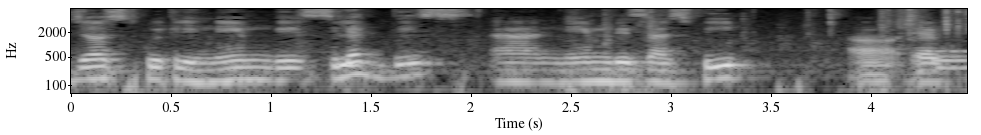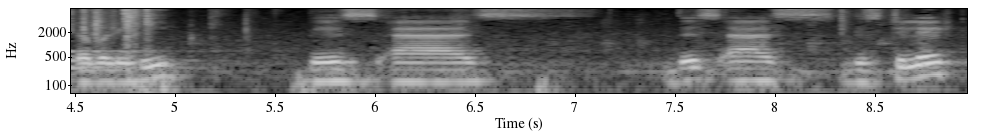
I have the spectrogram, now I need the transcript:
just quickly name this select this and name this as feed uh, fwd this as this as distillate.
